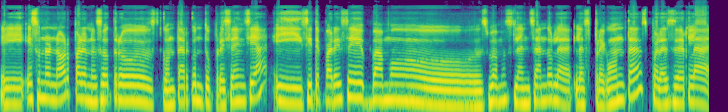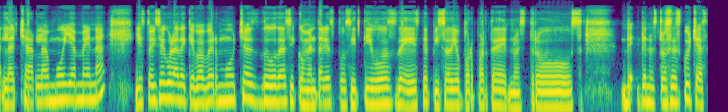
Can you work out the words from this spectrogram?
Eh, es un honor para nosotros contar con tu presencia y si te parece vamos, vamos lanzando las preguntas para hacer la, charla muy amena y estoy segura de que va a haber muchas dudas y comentarios positivos de este episodio por parte de nuestros, de nuestros escuchas.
